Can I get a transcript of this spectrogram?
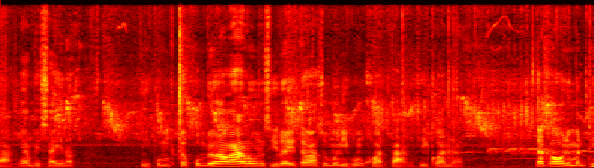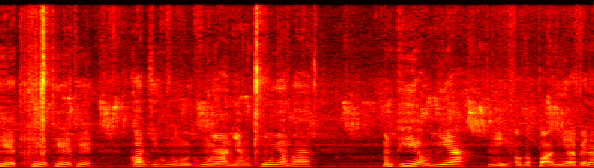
ปากย่างไปใส่เนาะนี่ผมแต่ผมไปว่าว่างลงสีเลย แต่ว่าซูมือนี่ผมขวาดปากสีก่อนนะครับแต่เก่าเนี่ยมันเท่เท่เท่เท่ก้อนจีหูหูย้อนหยังหูย้อนว่า มันเท่เอาเงียนี่เอากระเป๋าเงียไปน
